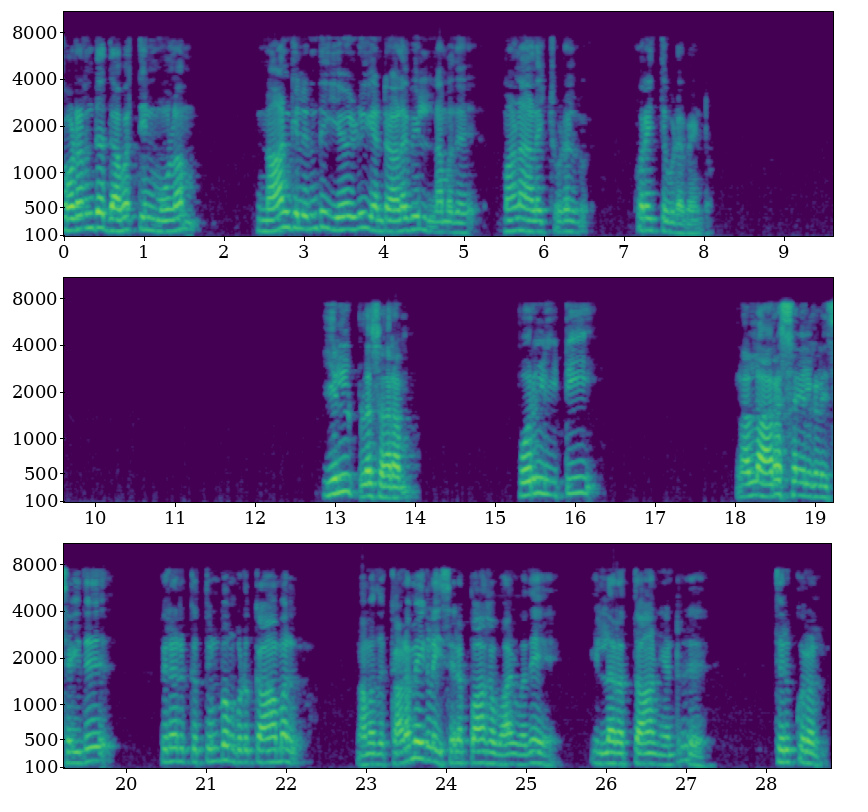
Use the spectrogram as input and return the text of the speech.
தொடர்ந்த தவத்தின் மூலம் நான்கிலிருந்து ஏழு என்ற அளவில் நமது மன அலைச்சூழல் குறைத்து விட வேண்டும். இல் பிளஸ் அறம். பொருள் ஈட்டி நல்ல அறச்செயல்களை செய்து பிறருக்கு துன்பம் கொடுக்காமல் நமது கடமைகளை சிறப்பாக வாழ்வதே இல்லறத்தான் என்று திருக்குறள்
